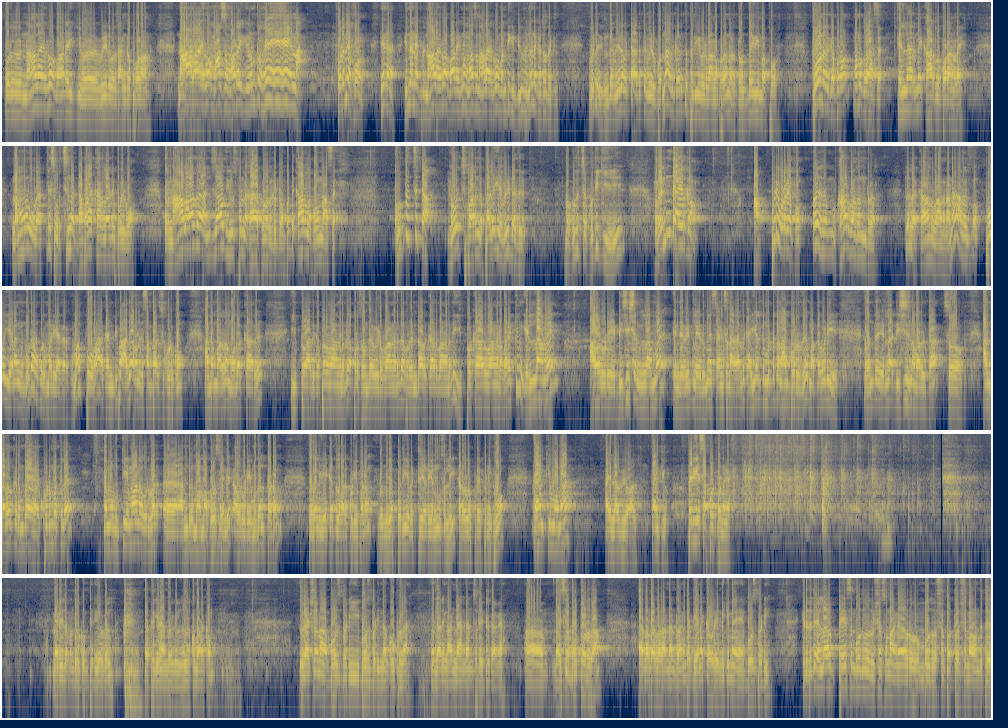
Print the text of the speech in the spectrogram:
ஒரு நாலாயிரரூவா வாடகைக்கு வ- வீடு வருது அங்கே போகலாம் நாலாயிரரூவா ரூபா மாதம் வாடகைக்கு இருக்கும் ஏண்ணா உடனே ஃபோன் ஏங்க என்னென்ன இப்படி நாலாயிரரூவா ரூபா வாடகைன்னா மாதம் நாலாயிரம் வண்டிக்கு டியூ என்னென்ன கட்டுறதுக்கு வீடு இந்த வீடை விட்டு அடுத்த வீடு போனால் அதுக்கு அடுத்து பெரிய வீடு வாங்க போகிறேன்னு அர்த்தம். தைரியமாக போ. போனதுக்கப்புறம் நமக்கு ஒரு ஆசை. எல்லாருமே காரில் போகிறாங்களே நம்மளும் ஒரு அட்லீஸ்ட் ஒரு சின்ன டபரா கார்லாவது போயிடுவோம் ஒரு நாலாவது அஞ்சாவது யூஸ் பண்ண காரை கூட இருக்கட்டும். பட் காரில் போகணும்னு ஆசை. குதிச்சுட்டா. யோசிச்சு பாருங்க பழைய வீடு அது. இப்போ குதிச்ச குதிக்கு ரெண்டாயிருக்கும் அப்படி உடனே ஃபோன் கார் வாங்கணுன்றார் இல்லை இல்லை கார் வாங்கினானா அவன் போய் இறங்கும் போது அவனுக்கு ஒரு மரியாதை இருக்குமா? போவான் கண்டிப்பாக அது அவனுக்கு சம்பாரிச்சு கொடுக்கும். அந்த மாதிரி தான் முதல் காரு இப்போ அதுக்கப்புறம் வாங்கினது அப்புறம் சொந்த வீடு வாங்கினது அப்புறம் ரெண்டாவது கார் வாங்கினது இப்போ கார் வாங்கின வரைக்கும் எல்லாமே அவருடைய டிசிஷன் இல்லாமல் எங்கள் வீட்டில் எதுவுமே சேங்ஷன் ஆகாது கையெழுத்து மட்டும் தான் நான் போடுறது. மற்றபடி வந்து எல்லா டிசிஷனும் அவருக்கு தான் ஸோ அந்த அளவுக்கு ரொம்ப குடும்பத்தில் நம்ம முக்கியமான ஒருவர் அன்பு மாமா போஸ் வெங்கட் அவருடைய முதல் படம் முதல் இயக்கத்தில் வரக்கூடிய படம். இது மிகப்பெரிய வெற்றி அடையணும்னு சொல்லி கடவுளை ப்ரே பண்ணிக்குவோம். தேங்க்யூ மாமா. I love you all thank you பெரிய சப்போர்ட் பண்ணுங்கள் மேடையில் வந்திருக்கும் பெரியோர்கள் பத்திரிகை நண்பர்கள் எல்லாருக்கும் வணக்கம். இவர் ஆக்சுவலாக நான் போஸ்படி போஸ்படின்னு தான் கூப்பிடுவேன். எல்லாரும் எங்கள் அண்ணன் அண்ணன் சொல்லிட்டு இருக்காங்க. வயசில் மூத்தவர் தான். அதனால எல்லாரும் அண்ணன்றாங்க. பட் எனக்கு அவர் என்றைக்குமே போஸ்படி கிட்டத்தட்ட எல்லாரும் பேசும்போது ஒரு விஷயம் சொன்னாங்க. ஒரு ஒம்பது வருஷம் பத்து வருஷமாக வந்துட்டு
